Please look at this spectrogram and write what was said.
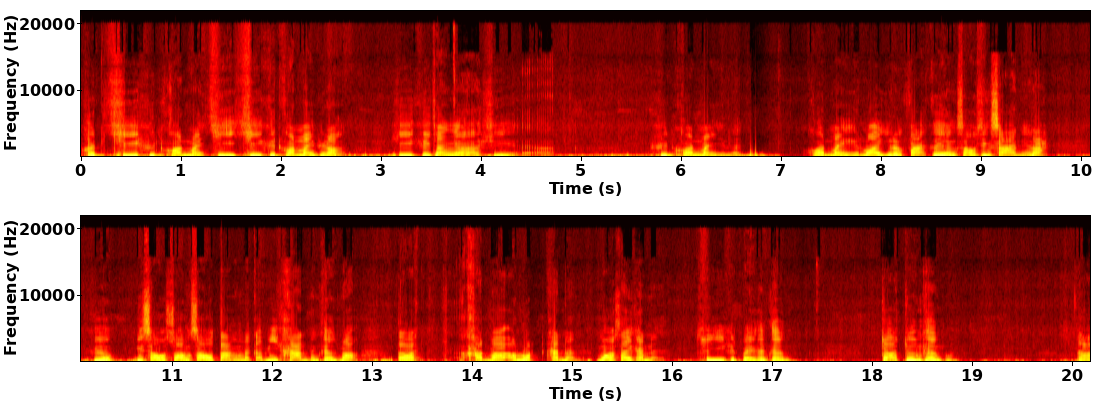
เพิ่นขี่ขึ้นคอนใหม่ขี่ขี่ขึ้นคอนใหม่พี่น้องขี่คือจังอ่าขี่ขึ้นคอนใหม่นี่แหละ คอนไม่ลอยอยู่ทั้งฟ้าคือยังเสาสิงสารนี่นะคือมีเสาสองเสาตั้งแล้วก็มีขั้นทั้งเทิงเนาะแต่ว่าคันว่าเอารถขั้นนั้นมอไซค์ขั้นนั้นขี่ขึ้นไปทั้งเทิงจอดจุงเทิงคุณอ่า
